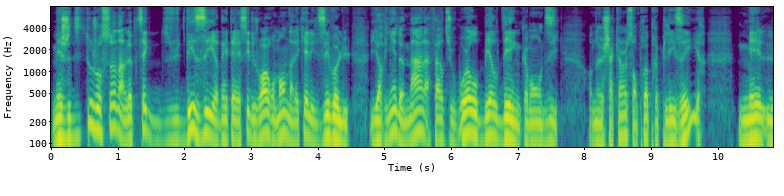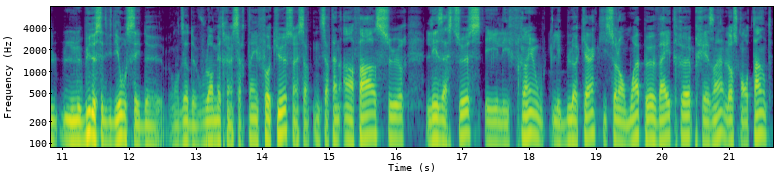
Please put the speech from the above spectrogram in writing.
Mais je dis toujours ça dans l'optique du désir d'intéresser les joueurs au monde dans lequel ils évoluent. Il n'y a rien de mal à faire du world building, comme on dit. On a chacun son propre plaisir, Mais le but de cette vidéo, c'est de, vouloir mettre un certain focus, une certaine emphase sur les astuces et les freins ou les bloquants qui, selon moi, peuvent être présents lorsqu'on tente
